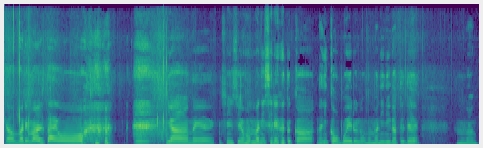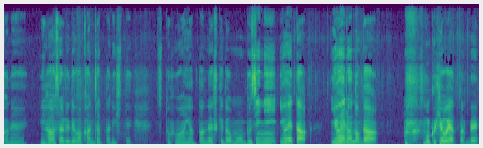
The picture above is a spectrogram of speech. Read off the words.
頑張りましたよ。いやねシンシンほんまにセリフとか何か覚えるのほんまに苦手で。もうなんかねリハーサルでは噛んじゃったりして。ちょっと不安やったんですけどもう無事に言えた言えるのが 目標やったんで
